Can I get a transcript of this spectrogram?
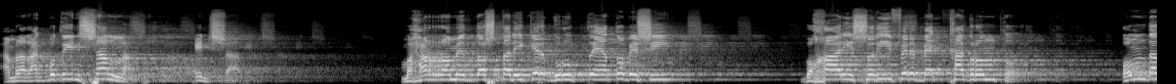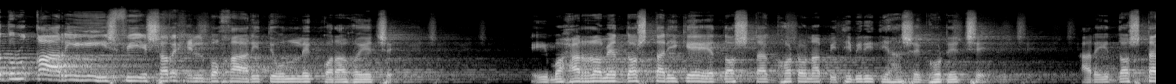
আমরা রাখব তো ইনশাল্লাহ ইনশাল মহরমের দশ তারিখের গুরুত্ব এত বেশি। বখারি শরীফের ব্যাখ্যা গ্রন্থ ওমদাদুল শরহিল বখারিতে উল্লেখ করা হয়েছে। এই মহারমের দশ তারিখে দশটা ঘটনা পৃথিবীর ইতিহাসে ঘটেছে। আর এই দশটা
